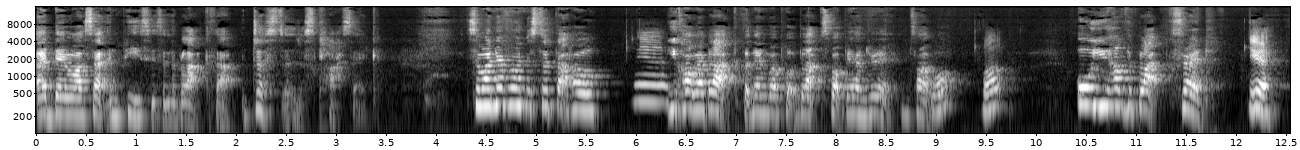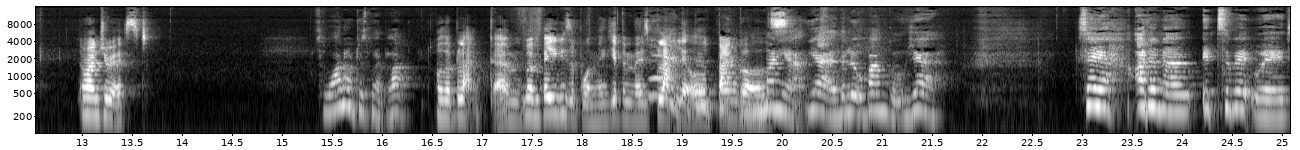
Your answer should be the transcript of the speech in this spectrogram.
uh, there are certain pieces in the black that just are just classic. So I never understood that whole Yeah. you can't wear black, but then we'll put a black spot behind your ear. It's like what? What? Or you have the black thread. Yeah. Around your wrist. So why not just wear black? Or the black um when babies are born they give them those black little the- bangles. Money yeah, the little bangles, yeah. So yeah, I don't know. It's a bit weird.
